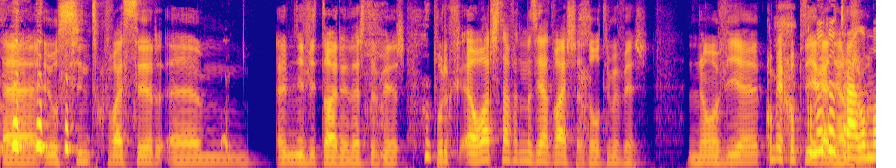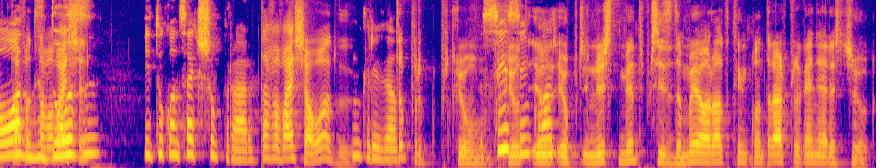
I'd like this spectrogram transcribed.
ah, eu sinto que vai ser ahm, a minha vitória desta vez, porque a odd estava demasiado baixa da última vez. Não havia. Como é que eu podia Como é que ganhar? eu trago uma odd de estava 12 Baixa, e tu consegues superar? estava baixa a odd. Incrível. Então, porque, porque eu, Sim, porque sim, eu- claro. eu- eu neste momento preciso da maior odd que encontrar para ganhar este jogo.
